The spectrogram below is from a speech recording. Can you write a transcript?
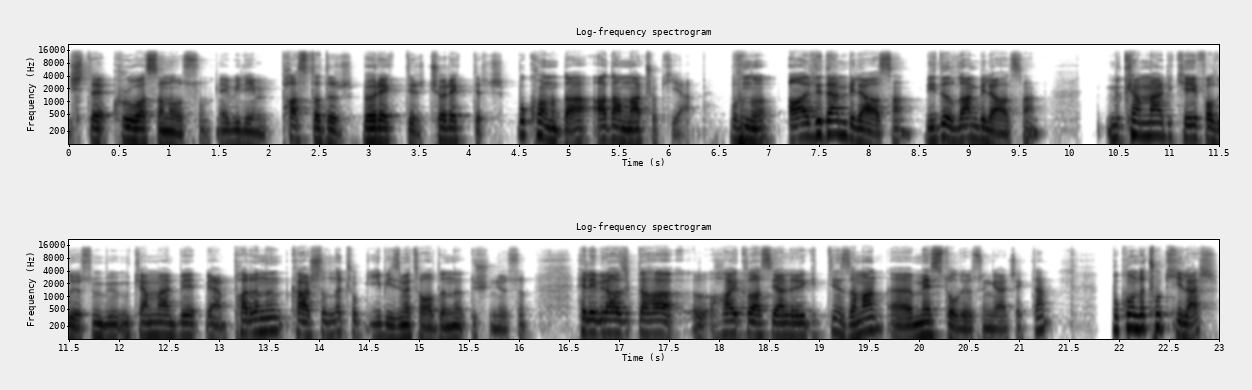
İşte kruvasan olsun. Ne bileyim pastadır, börektir, çörektir. Bu konuda adamlar çok iyi abi. Bunu Aldi'den bile alsan, Lidl'dan bile alsan mükemmel bir keyif alıyorsun. Mükemmel bir yani paranın karşılığında çok iyi bir hizmet aldığını düşünüyorsun. Hele birazcık daha e, high class yerlere gittiğin zaman e, mest oluyorsun gerçekten. Bu konuda çok iyiler.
